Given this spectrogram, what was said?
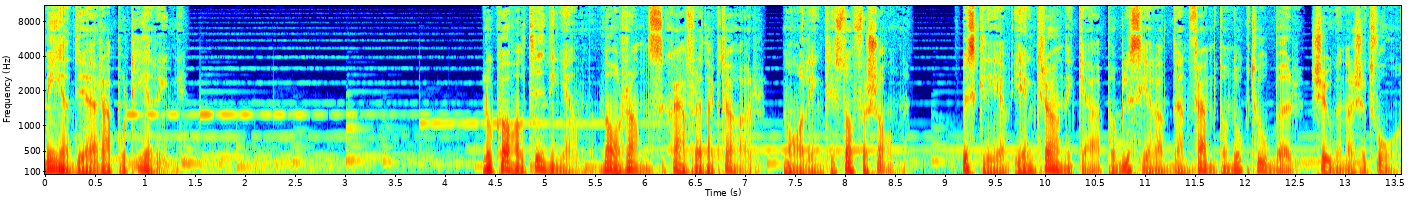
Medierapportering Lokaltidningen Norrans chefredaktör Malin Kristoffersson beskrev i en krönika publicerad den 15 oktober 2022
